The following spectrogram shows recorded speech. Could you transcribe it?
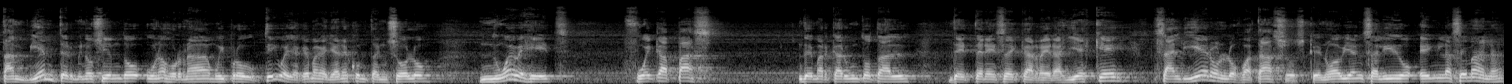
también terminó siendo una jornada muy productiva, ya que Magallanes con tan solo nueve hits fue capaz de marcar un total de 13 carreras. Y es que salieron los batazos que no habían salido en la semana,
